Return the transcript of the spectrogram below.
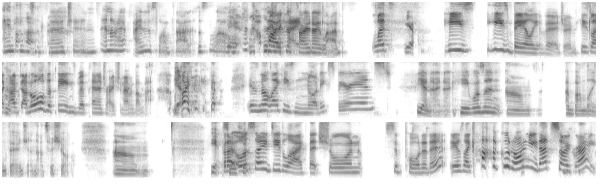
and he was a virgin. And I I just love that as well. Yeah. There at the Okay. photo lab. let's Yeah. He's he's barely a virgin. He's like, Mm. I've done all the things, but penetration, I haven't done that. Yeah. Like, it's not like he's not experienced. Yeah, no, no. He wasn't um a bumbling virgin, that's for sure. Um yeah, But so I got- also did like that Sean supported it. He was like, "Ha, good on you. That's so great.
